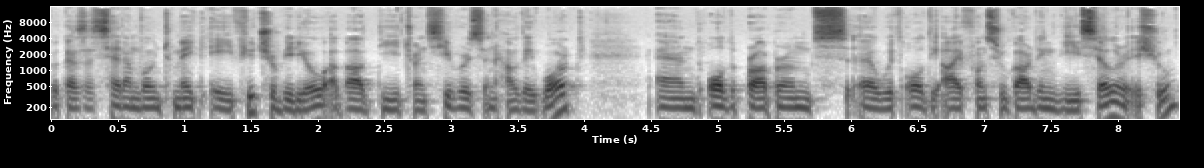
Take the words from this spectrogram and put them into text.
because I said I'm going to make a future video about the transceivers and how they work and all the problems uh, with all the iPhones regarding the cellular issue.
